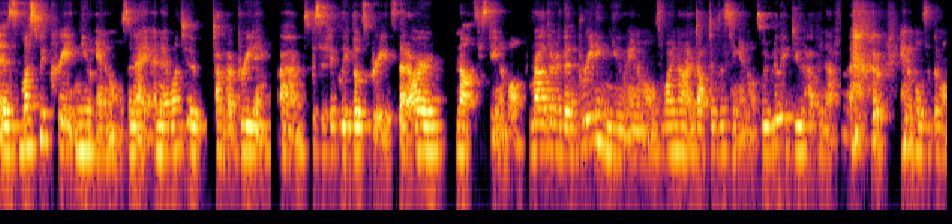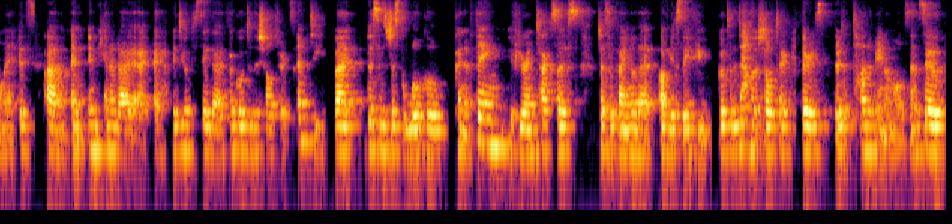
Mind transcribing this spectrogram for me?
is must we create new animals? And I and I want to talk about breeding, um, specifically those breeds that are not sustainable. Rather than breeding new animals, why not adopt existing animals? We really do have enough animals at the moment. It's um, and in Canada, I, I, do have to say that if I go to the shelter, it's empty. But this is just a local kind of thing. If you're in Texas, Jessica, I know that obviously if you go to the Dallas shelter, there's there's a ton of animals. And so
